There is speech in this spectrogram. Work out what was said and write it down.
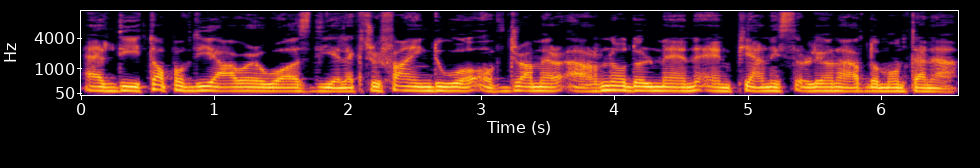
At the top of the hour was the electrifying duo of drummer Arnaud Dolmen and pianist Leonardo Montana,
